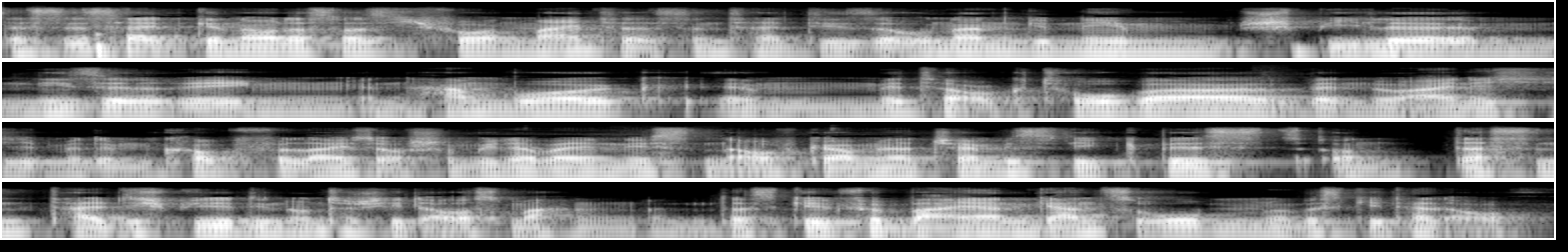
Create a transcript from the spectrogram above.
das ist halt genau das, was ich vorhin meinte. Es sind halt diese unangenehmen Spiele im Nieselregen in Hamburg im Mitte Oktober, wenn du eigentlich mit dem Kopf vielleicht auch schon wieder bei den nächsten Aufgaben der Champions League bist. Und das sind halt die Spiele, die den Unterschied ausmachen. Und das gilt für Bayern ganz oben, aber es geht halt auch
